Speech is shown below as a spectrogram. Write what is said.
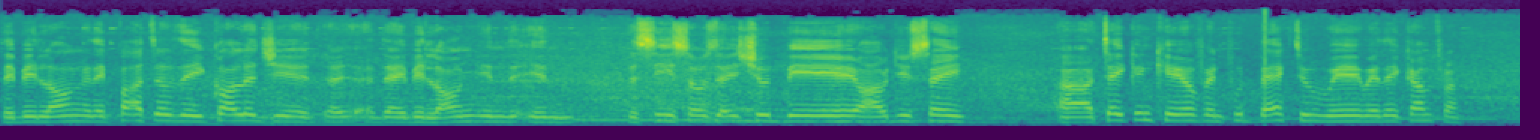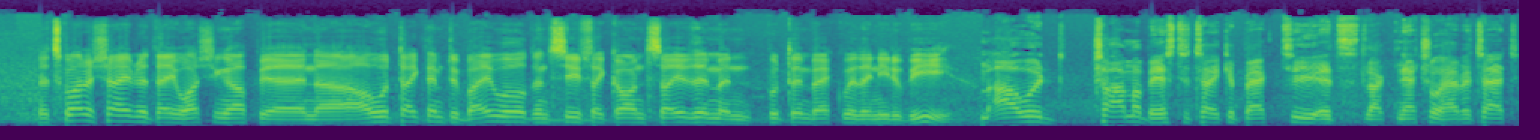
They belong, they're part of the ecology, uh, they belong in, the, in the sea, so they should be, how do you say, uh, taken care of and put back to where, where they come from. It's quite a shame that they're washing up here, and uh, I would take them to Bayworld and see if they can't save them and put them back where they need to be. I would try my best to take it back to its like natural habitat,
